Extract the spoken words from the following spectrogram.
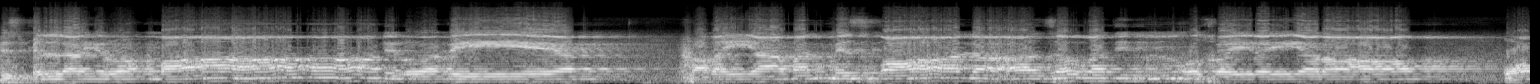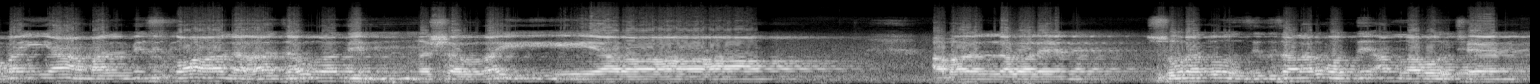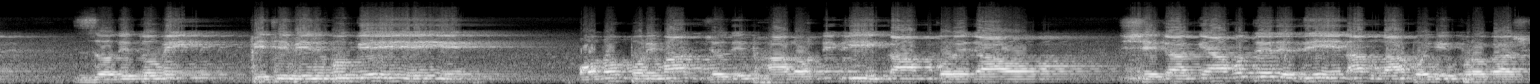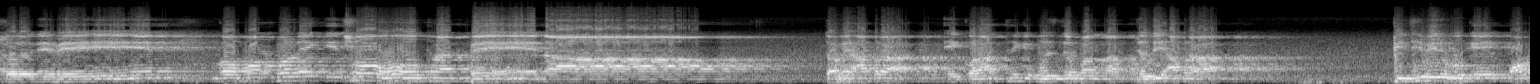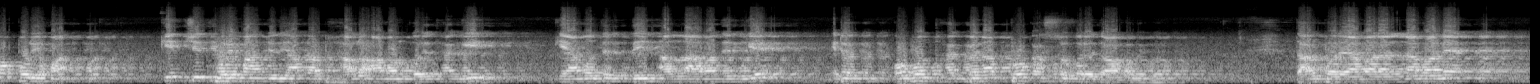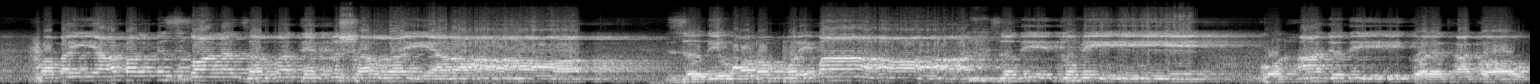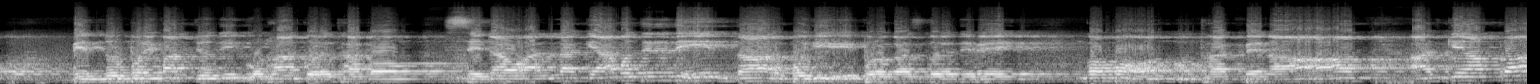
بسم الله الرحمن الرحيم فمن يعمل مثقال ذرة خيرا يرى ومن يعمل مثقال ذرة شرا يرى আবার আল্লাহ বলেন সূরাত জিলজালার মধ্যে আল্লাহ বলছেন, যদি তুমি পৃথিবীর বুকে অনপরিমাণ যদি ভালো নেকি কাম করে যাও, সেটা কেমতের দিন আল্লাহ বহি প্রকাশ করে দেবে গোপন বলে কিছু থাকবে না। তবে আমরা এই কোরআন থেকে বুঝতে পারলাম যদি আমরা পৃথিবীর বুকে অনপরিমাণ কিঞ্চিত পরিমাণ যদি আমরা ভালো আমল করে থাকি কেয়ামতের দিন আল্লাহ আমাদেরকে এটা গোপন থাকবে না প্রকাশ্য করে দেওয়া হবে তারপরে আমার আল্লাহ বলেন فمن يعمل مثقال ذرة شرا يرى যদি অনপরিমাণ যদি তুমি গুনহা যদি করে থাকো, বিন্দু পরিমাণ যদি গুনহা করে থাকো সেটাও আল্লাহ কেমতের দিন তার বহি প্রকাশ করে দেবে। গোপন থাকবে না। আজকে আমরা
